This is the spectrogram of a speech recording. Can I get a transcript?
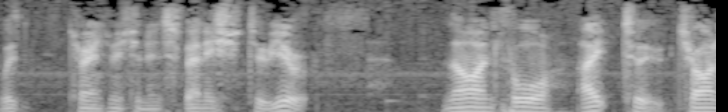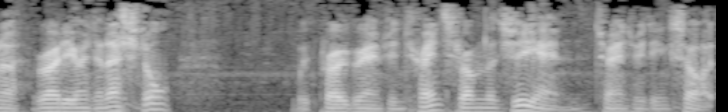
with transmission in Spanish to Europe. 9482 China Radio International with programs in French from the Xi'an transmitting site.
